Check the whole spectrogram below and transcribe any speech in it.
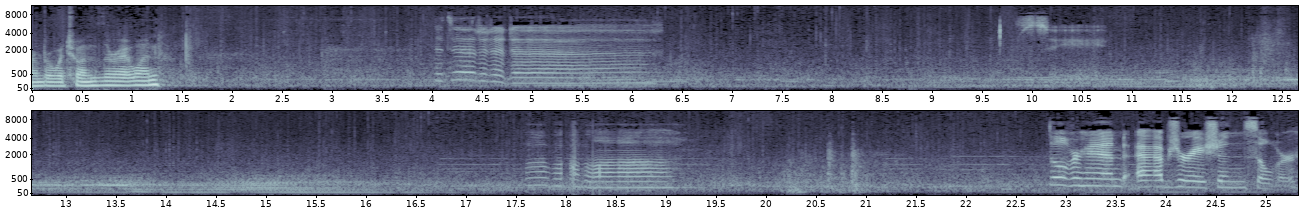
remember which one's the right one. Blah, blah. Silverhand, Abjuration, Silver.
